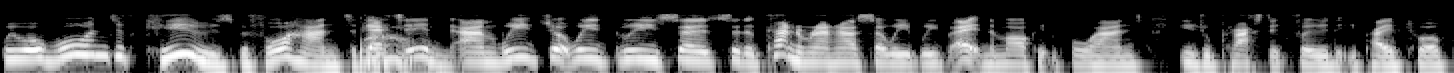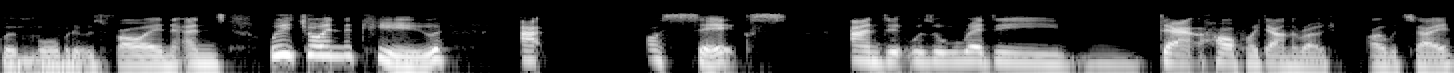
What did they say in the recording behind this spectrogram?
We were warned of queues beforehand to Wow. get in and we ju- we we so sort of kind of ran house so we we ate in the market beforehand usual plastic food that you pay 12 quid for but it was fine. And we joined the queue at past six and it was already down halfway down the road i would say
